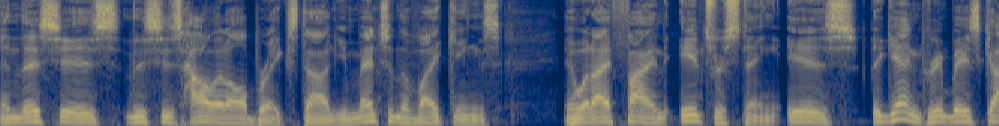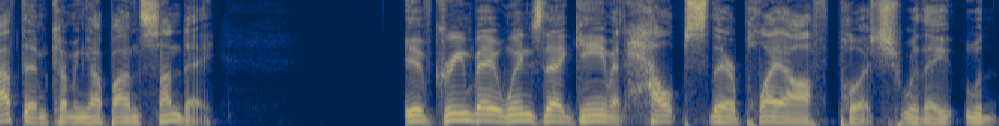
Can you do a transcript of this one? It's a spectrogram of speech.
and this is this is how it all breaks down. You mentioned the Vikings, and what I find interesting is again, Green Bay's got them coming up on Sunday. If Green Bay wins that game, it helps their playoff push where they would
